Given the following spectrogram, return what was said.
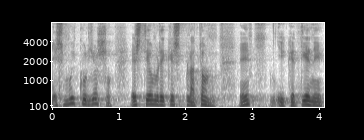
Es muy curioso este hombre que es Platón ¿eh? y que tiene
